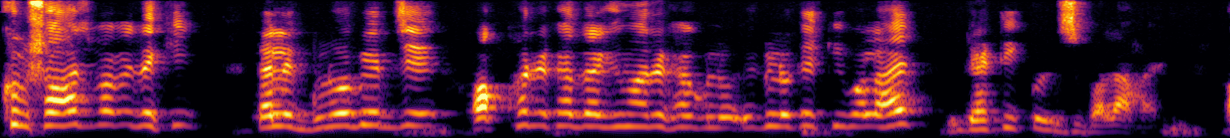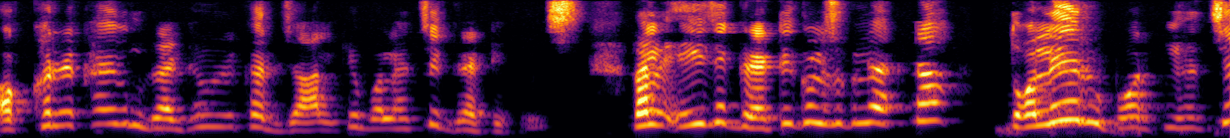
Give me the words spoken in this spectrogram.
খুব সহজভাবে দেখি। তাহলে গ্লোবের যে অক্ষরেখা দ্রাঘিমা রেখাগুলো এগুলোকে কি বলা হয়? গ্র্যাটিকুলস বলা হয়। অক্ষরেখা এবং দ্রাঘিমা রেখার জালকে বলা হচ্ছে গ্র্যাটিকুলস তাহলে এই যে গ্র্যাটিকুলসগুলো একটা তলের উপর কি হচ্ছে?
